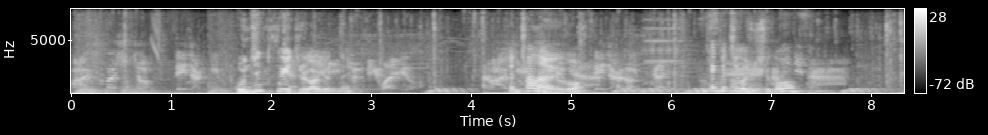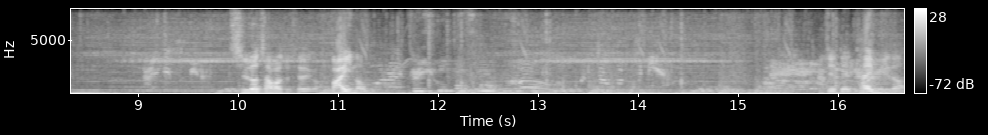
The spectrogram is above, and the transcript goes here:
말씀하시죠, 대장님. 본진 투게이트를 가겠네. 괜찮아요 이거. 탱크 찍어주시고. 질럿 잡아주세요 이거. 마이너. 이제 내 타임이다.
